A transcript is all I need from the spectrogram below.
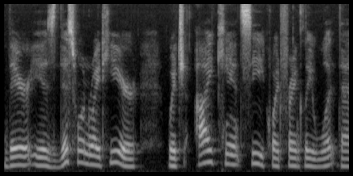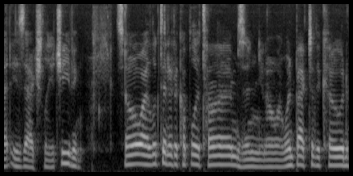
there is this one right here, which I can't see, quite frankly, what that is actually achieving. So I looked at it a couple of times and, you know, I went back to the code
